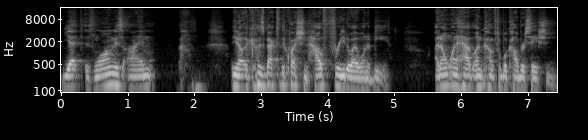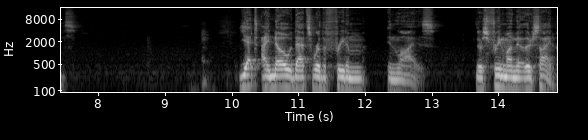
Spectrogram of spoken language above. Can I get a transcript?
Yet, as long as I'm you know, it comes back to the question how free do I want to be? I don't want to have uncomfortable conversations. Yet I know that's where the freedom in lies. There's freedom on the other side.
